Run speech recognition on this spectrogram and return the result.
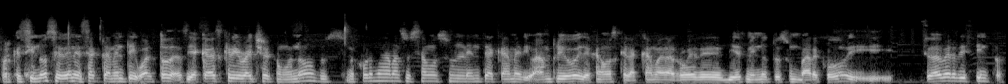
porque si no se ven exactamente igual todas. Y acá Sky Richard como, no, pues mejor nada más usamos un lente acá medio amplio y dejamos que la cámara ruede 10 minutos un barco y se va a ver distinto.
